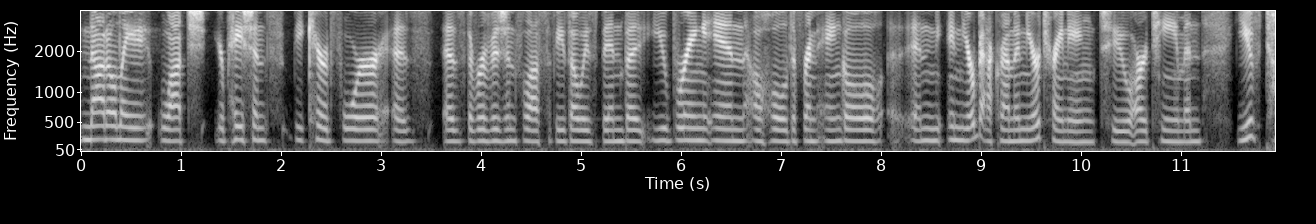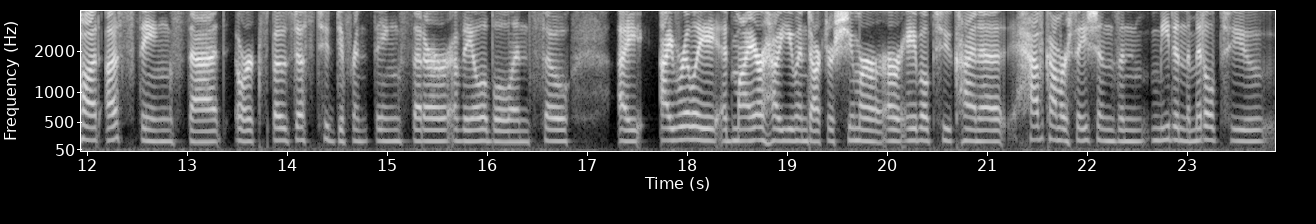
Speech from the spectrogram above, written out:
not only watch your patients be cared for as as the revision philosophy has always been, but you bring in a whole different angle in in your background and your training to our team, and you've taught us things that or exposed us to different things that are available, and so. I, I really admire how you and Dr. Schumer are able to kind of have conversations and meet in the middle to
